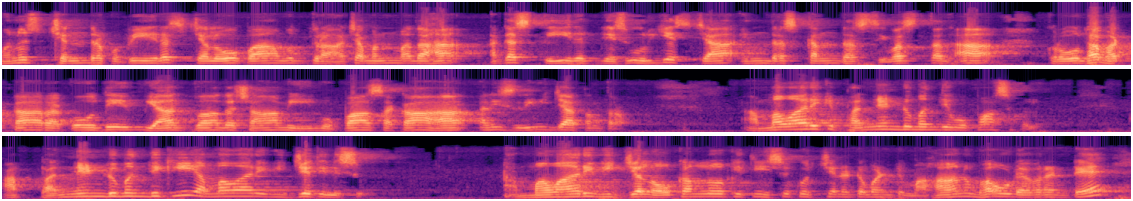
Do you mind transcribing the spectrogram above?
మనుశ్చంద్ర కుపీరశ్చ లోపాముద్రాచ మన్మద అగస్తీరజ్ఞ సూర్యశ్చ ఇంద్రస్కంధ శివస్తథ క్రోధభట్టారకో దేవ్యాద్వాదశామి ఉపాసకా అని శ్రీ విద్యాతంత్రం. అమ్మవారికి పన్నెండు మంది ఉపాసకులు. ఆ పన్నెండు మందికి అమ్మవారి విద్య తెలుసు. అమ్మవారి విద్య లోకంలోకి తీసుకొచ్చినటువంటి మహానుభావుడు ఎవరంటే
